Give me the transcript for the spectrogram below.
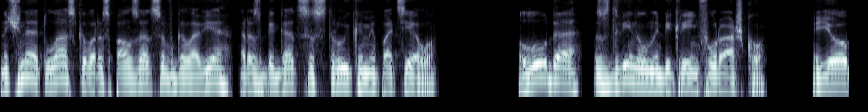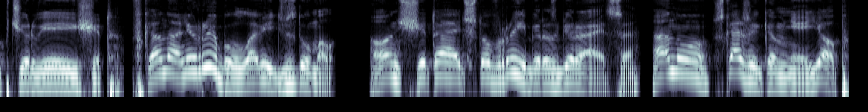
начинают ласково расползаться в голове, разбегаться струйками по телу. Луда сдвинул на бекрень фуражку. «Ёб червей ищет. В канале рыбу ловить вздумал. Он считает, что в рыбе разбирается. А ну, скажи-ка мне, ёб,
